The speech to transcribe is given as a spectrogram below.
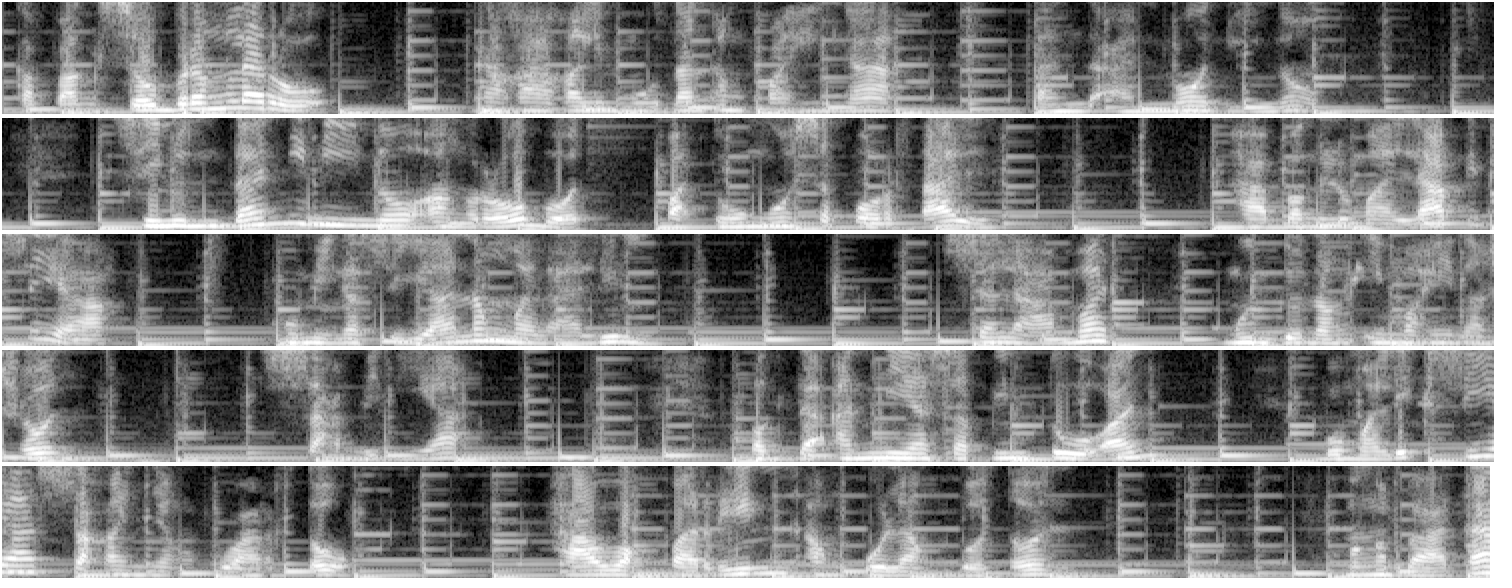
Kapag sobrang laro, nakakalimutan ang pahinga. Tandaan mo, Dino. Sinundan ni Dino ang robot patungo sa portal. Habang lumalapit siya, huminga siya ng malalim. Salamat, mundo ng imahinasyon, sabi niya. Pagdaan niya sa pintuan, bumalik siya sa kanyang kwarto. Hawak pa rin ang pulang buton. Mga bata,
